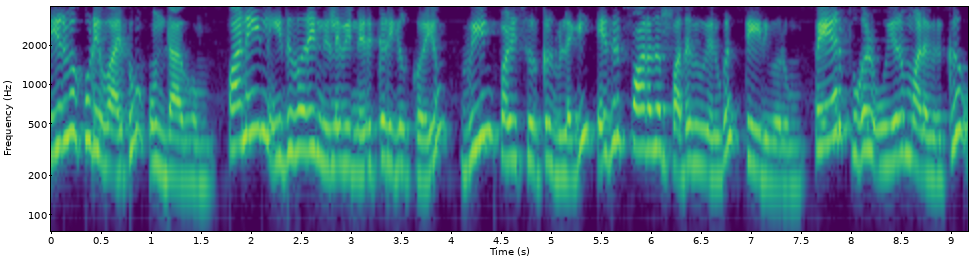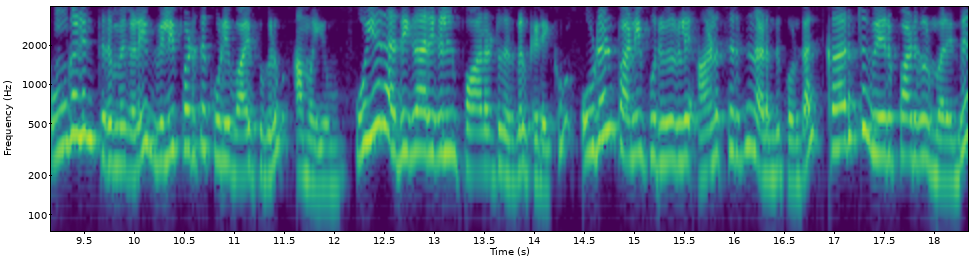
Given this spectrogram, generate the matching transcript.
நிறுவக்கூடிய வாய்ப்பும் உண்டாகும். பணியில் இதுவரை நிலவிய நெருக்கடிகள் குறையும். வீண் பழி சொற்கள் விலகி எதிர்பாராத பதவி உயர்வுகள் தேடி வரும். பெயர் புகழ் உயரும் அளவிற்கு உங்களின் திறமைகளை வெளிப்படுத்தக்கூடிய வாய்ப்புகளும் அமையும். உயர் அதிகாரிகளின் பாராட்டுதல்கள் கிடைக்கும். உடன் பணிபுரிவர்களை அனுசரித்து நடந்து கொண்டால் கருத்து வேறுபாடுகள் மறைந்து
